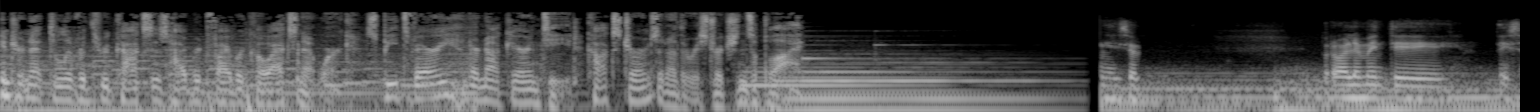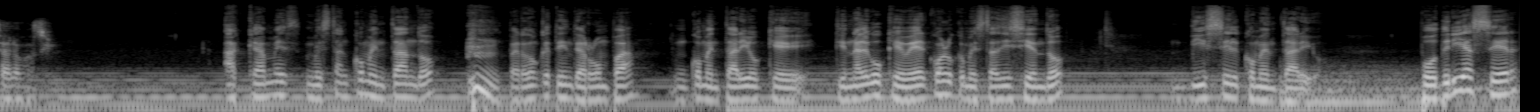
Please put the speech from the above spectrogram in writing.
Internet delivered through Cox's hybrid fiber coax network. Speeds vary and are not guaranteed. Cox terms and other restrictions apply. Probablemente es algo así. Acá me, me están comentando, perdón que te interrumpa, un comentario que tiene algo que ver con lo que me estás diciendo. Dice el comentario, podría ser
